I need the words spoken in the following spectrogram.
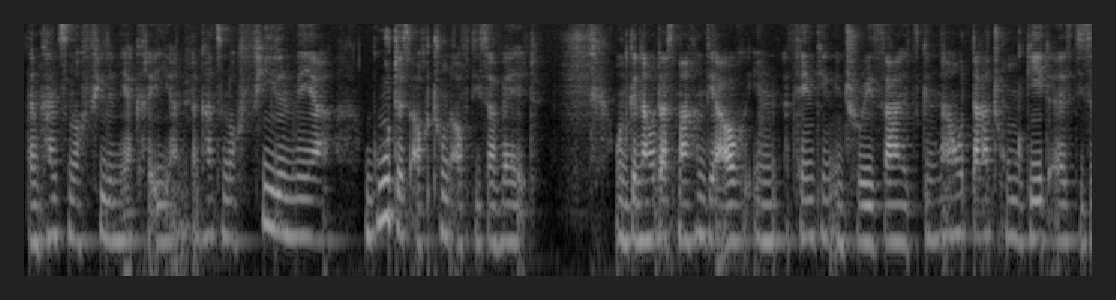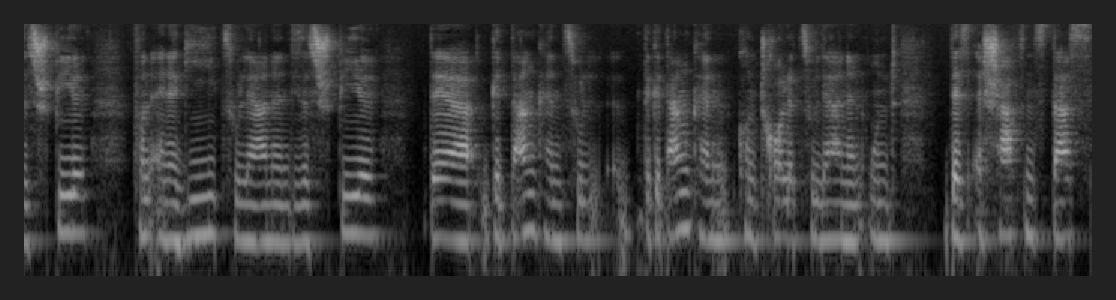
dann kannst du noch viel mehr kreieren, dann kannst du noch viel mehr Gutes auch tun auf dieser Welt. Und genau das machen wir auch in Thinking into Results. Genau darum geht es, dieses Spiel von Energie zu lernen, dieses Spiel der Gedanken zu, der Gedankenkontrolle zu lernen und des Erschaffens das,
